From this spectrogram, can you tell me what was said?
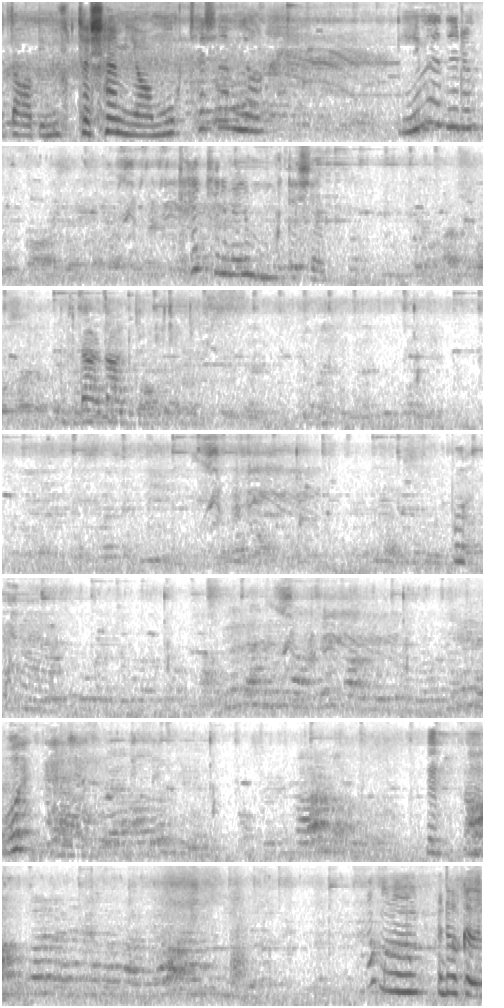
Arda abi muhteşem ya muhteşem ya. Yemin ederim. Tek kelimeyle muhteşem. Bir de Arda abi gelecek.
